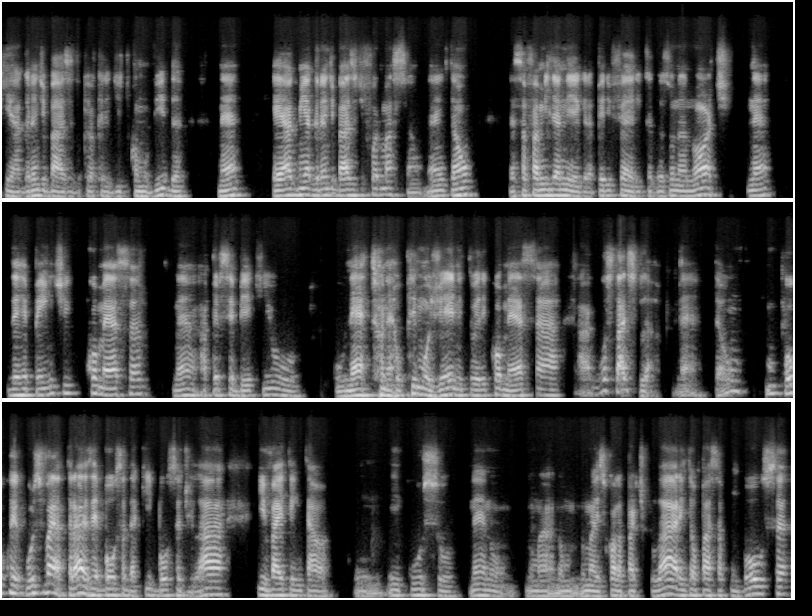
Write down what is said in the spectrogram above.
que é a grande base do que eu acredito como vida, né, é a minha grande base de formação, né? Então, essa família negra periférica da zona norte, né, de repente começa, né, a perceber que o, o neto, né, o primogênito, ele começa a, gostar de estudar, né? Então, um pouco recurso vai atrás, é bolsa daqui, bolsa de lá, e vai tentar um, um curso né, numa, numa escola particular, então passa com bolsa,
